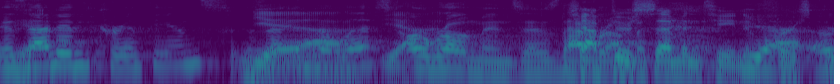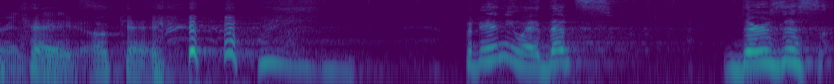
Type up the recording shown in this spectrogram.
Is Yeah. that in Corinthians? Is that in Yeah, the list? yeah. Or Romans? Is that Chapter Romans? 17 of yeah, 1 Corinthians. Okay, okay. but anyway, that's, there's this,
